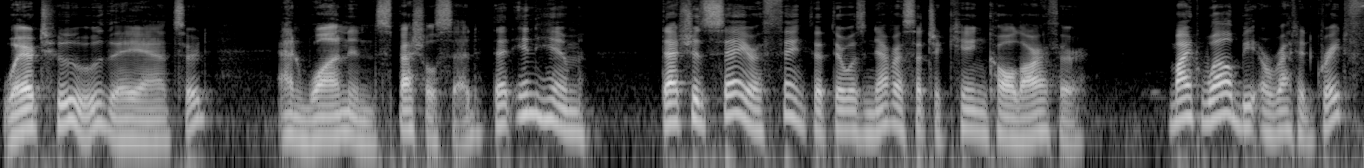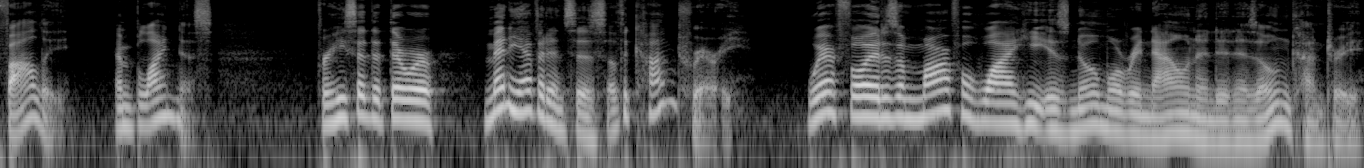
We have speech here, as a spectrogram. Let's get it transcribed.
Whereto they answered, and one in special said, that in him that should say or think that there was never such a king called Arthur, might well be arretted great folly and blindness. For he said that there were many evidences of the contrary. Wherefore it is a marvel why he is no more renowned in his own country,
